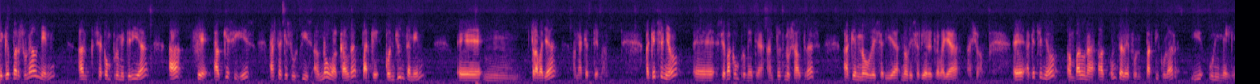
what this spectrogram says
de que personalment en- se comprometria a fer el que sigués hasta que sortís el nou alcalde perquè conjuntament eh, mm, treballar en aquest tema. Aquest senyor eh, se va comprometre amb tots nosaltres a que no, deixaria, no deixaria de treballar això. Eh, aquest senyor em va donar un telèfon particular i un e-mail.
